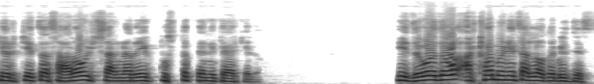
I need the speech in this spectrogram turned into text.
चर्चेचा सारांश सांगणारं एक पुस्तक त्यांनी तयार केलं. हे जवळजवळ अठरा महिने चालला होता बिझनेस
